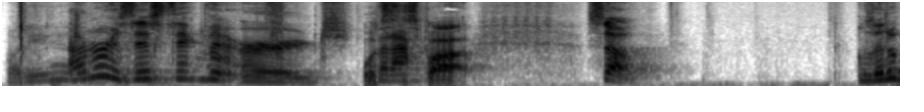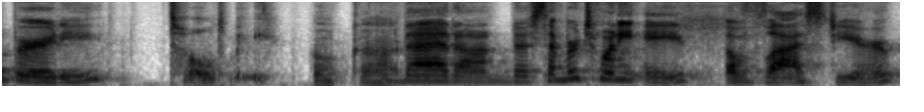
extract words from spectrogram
What are you? I'm resisting the urge. What's but the I'm- spot? So, little birdie told me Oh God. that on December 28th of last year,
